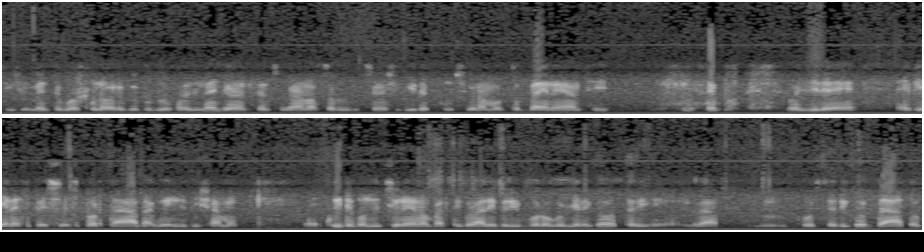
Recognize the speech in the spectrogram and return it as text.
difficilmente qualcuno avrebbe potuto fare di meglio nel senso che la nostra protezione civile funziona molto bene, anzi dire, eh, viene spesso esportata, quindi diciamo, eh, qui le condizioni erano particolari per il volo con gli elicotteri, andrà forse ricordato,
